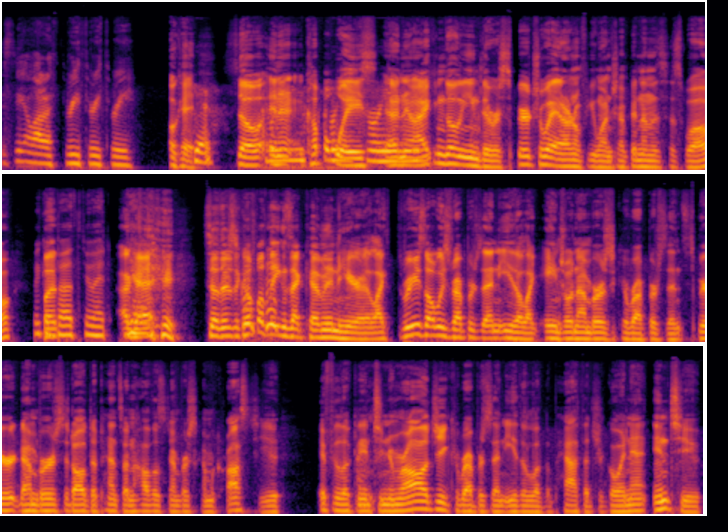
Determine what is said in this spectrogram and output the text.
You're seeing a lot of three, three, three. Okay. Yes. So in a couple three, ways, and. I can go either a spiritual way. I don't know if you want to jump in on this as well. We can But both do it. Okay. So there's a couple things that come in here. Like threes always represent either like angel numbers, it could represent spirit numbers. It all depends on how those numbers come across to you. If you're looking into numerology, it could represent either like the path that you're going into.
